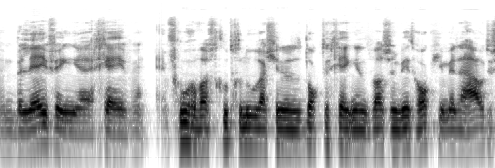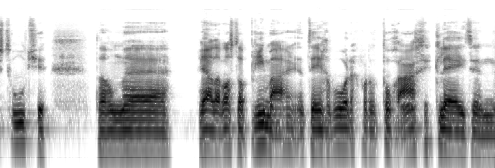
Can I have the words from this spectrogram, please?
een beleving geven. En vroeger was het goed genoeg als je naar de dokter ging en het was een wit hokje met een houten stoeltje. Dan, ja, dan was dat prima. En tegenwoordig wordt het toch aangekleed en,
